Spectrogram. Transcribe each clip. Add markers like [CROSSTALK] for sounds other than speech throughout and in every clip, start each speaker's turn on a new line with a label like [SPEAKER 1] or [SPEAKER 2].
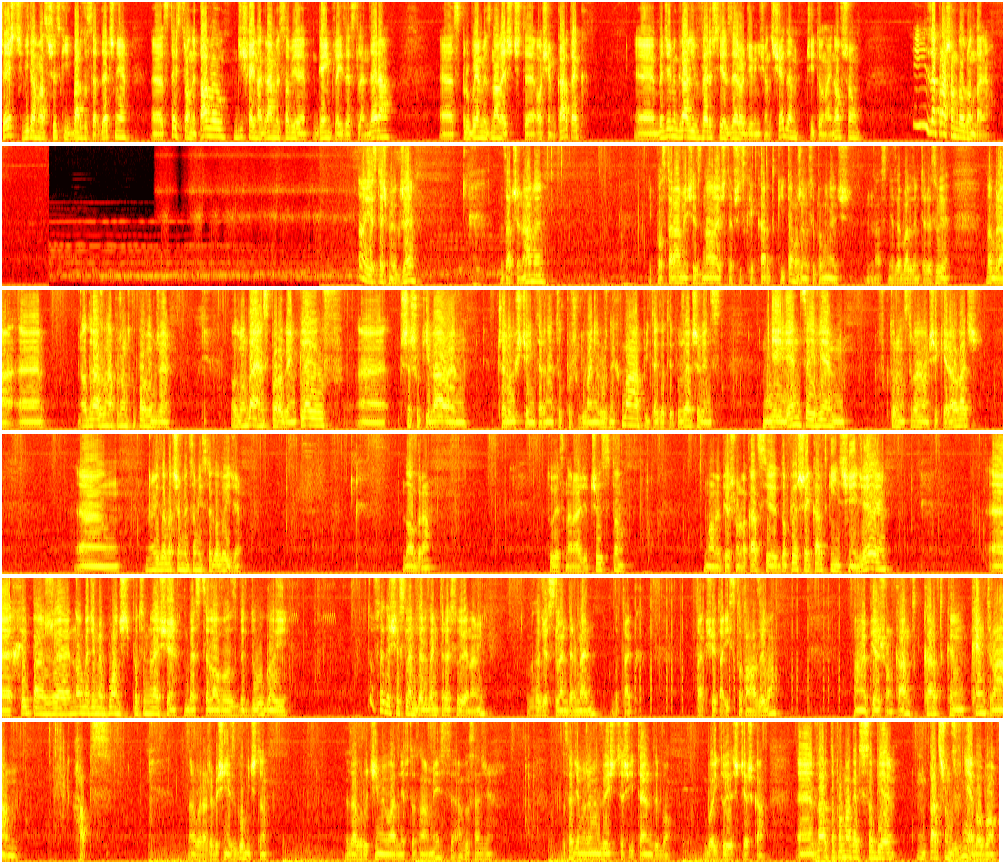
[SPEAKER 1] Cześć, witam Was wszystkich bardzo serdecznie. E, Z tej strony Paweł. Dzisiaj nagramy sobie gameplay ze Slendera. E, Spróbujemy znaleźć te 8 kartek. E, Będziemy grali w wersję 0.97, czyli tą najnowszą. I zapraszam do oglądania. No i jesteśmy w grze. Zaczynamy. Postaramy się znaleźć te wszystkie kartki. To możemy sobie pominąć, nas nie za bardzo interesuje. Dobra, e, od razu na początku powiem, że oglądałem sporo gameplayów, e, przeszukiwałem czeluście internetu w poszukiwaniu różnych map i tego typu rzeczy, więc mniej więcej wiem, w którą stronę mam się kierować. E, no i zobaczymy, co mi z tego wyjdzie. Dobra. Tu jest na razie czysto. Mamy pierwszą lokację. Do pierwszej kartki nic się nie dzieje. E, chyba, że no, będziemy błądzić po tym lesie bezcelowo zbyt długo i to wtedy się Slender zainteresuje nami. W zasadzie Slenderman, bo tak, tak się ta istota nazywa. Mamy pierwszą kart, kartkę Can't Run. Hubs. Dobra, żeby się nie zgubić, to zawrócimy ładnie w to samo miejsce, a w zasadzie w zasadzie możemy wyjść też i tędy, bo, bo i tu jest ścieżka. E, warto pomagać sobie m, patrząc w niebo, bo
